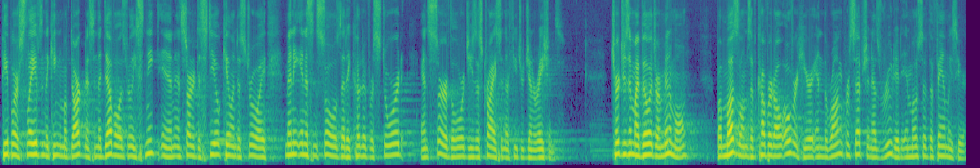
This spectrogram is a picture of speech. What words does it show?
People are slaves in the kingdom of darkness, and the devil has really sneaked in and started to steal, kill, and destroy many innocent souls that it could have restored and served the Lord Jesus Christ in their future generations. Churches in my village are minimal, but Muslims have covered all over here, and the wrong perception has rooted in most of the families here.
